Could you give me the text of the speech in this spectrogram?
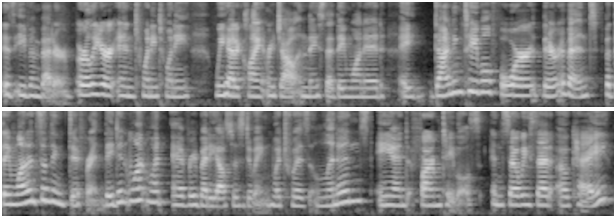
is even better. Earlier in 2020, we had a client reach out and they said they wanted a dining table for their event, but they wanted something different. They didn't want what everybody else was doing, which was linens and farm tables. And so we said, okay,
